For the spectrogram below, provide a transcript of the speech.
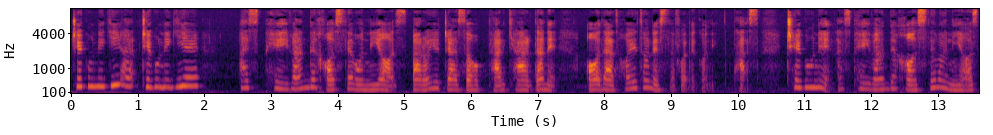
چگونگی, چگونگی از پیوند خواسته و نیاز برای جذاب تر کردن عادتهایتان استفاده کنید. پس چگونه از پیوند خواسته و نیاز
